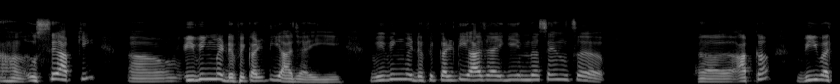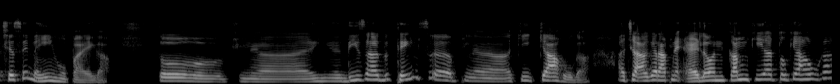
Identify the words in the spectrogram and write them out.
हाँ, उससे आपकी वीविंग में डिफिकल्टी आ जाएगी। वीविंग में डिफिकल्टी आ जाएगी इन द सेंस आपका वीव अच्छे से नहीं हो पाएगा। तो दीज आर द थिंग्स कि क्या होगा। अच्छा अगर आपने एड ऑन कम किया तो क्या होगा?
